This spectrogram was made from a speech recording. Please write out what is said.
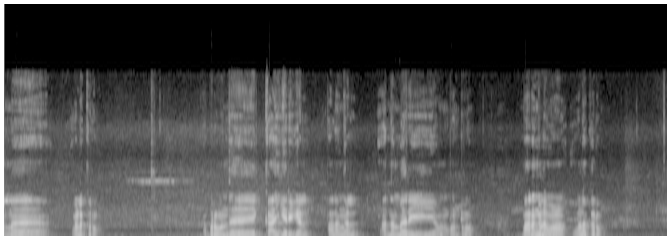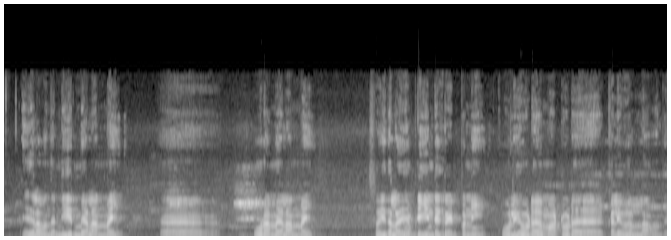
நம்ம வளர்க்குறோம். அப்புறம் வந்து காய்கறிகள் பழங்கள் அந்த மாதிரியும் பண்ணுறோம் மரங்களை வ வளர்க்குறோம். இதில் வந்து நீர் மேலாண்மை உர மேலாண்மை. ஸோ இதெல்லாம் எப்படி இன்டகிரேட் பண்ணி கோழியோட மாட்டோட கழிவுகள்லாம் வந்து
